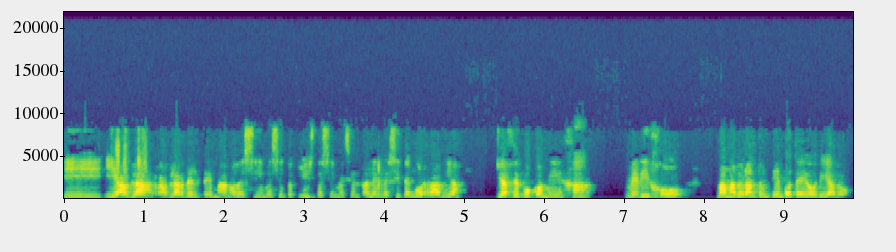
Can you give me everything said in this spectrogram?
y, hablar, hablar del tema, ¿no? De si me siento triste, si me siento alegre, si tengo rabia. Yo hace poco mi hija me dijo, mamá, durante un tiempo te he odiado.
